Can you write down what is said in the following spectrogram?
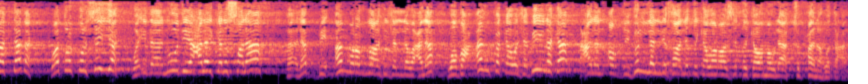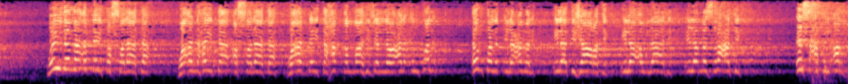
مكتبك واترك كرسيك وإذا نودي عليك للصلاة فلب أمر الله جل وعلا وضع أنفك وجبينك على الأرض ذلا لخالقك ورازقك ومولاك سبحانه وتعالى. وإذا ما أديت الصلاة وأنهيت الصلاة وأديت حق الله جل وعلا. انطلق انطلق إلى عملك إلى تجارتك إلى أولادك إلى مزرعتك. اسعى في الأرض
